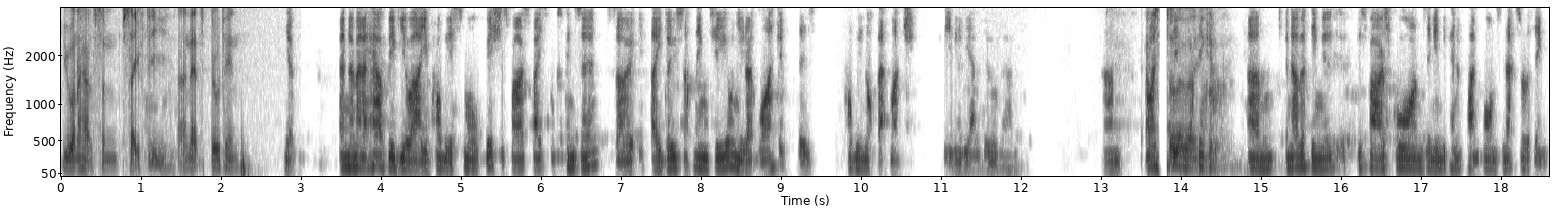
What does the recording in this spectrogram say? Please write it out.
you want to have some safety uh, nets built in. Yep. And no matter how big you are, you're probably a small fish as far as Facebook's concerned. So if they do something to you and you don't like it, there's probably not that much that you're going to be able to do about it. Um, Absolutely. I did think of um, another thing as far as forums and independent platforms and that sort of thing.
